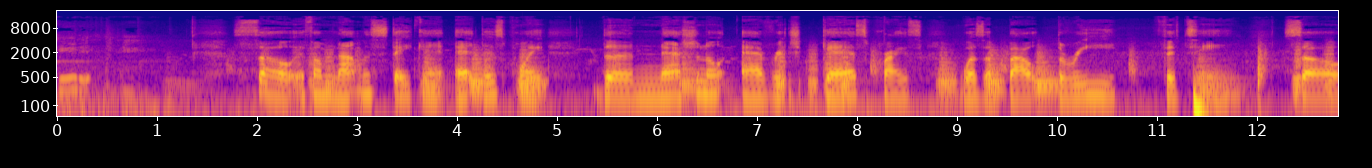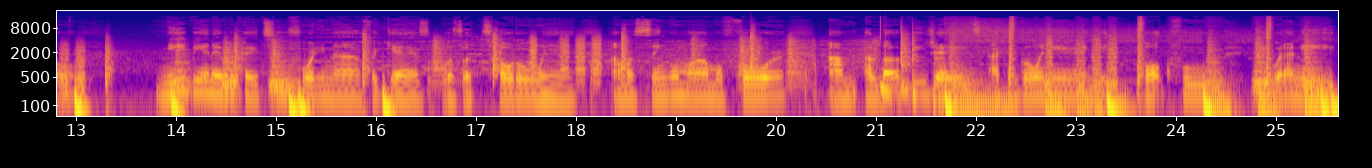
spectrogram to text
get it. So, if I'm not mistaken, at this point, the national average gas price was about 315. So, me being able to pay 249 for gas was a total win. I'm a single mom of four. I'm, I love BJ's. I can go in there and get bulk food, get what I need,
